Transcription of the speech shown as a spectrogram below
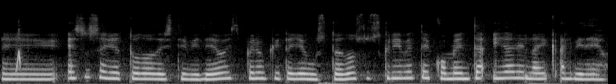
eh, eso sería todo de este video. Espero que te haya gustado. Suscríbete, comenta y dale like al video.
